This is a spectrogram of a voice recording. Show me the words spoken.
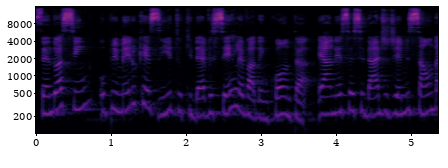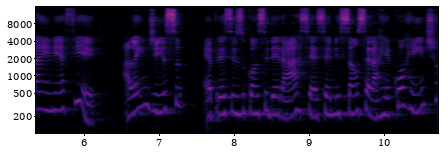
Sendo assim, o primeiro quesito que deve ser levado em conta é a necessidade de emissão da NFE. Além disso, é preciso considerar se essa emissão será recorrente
